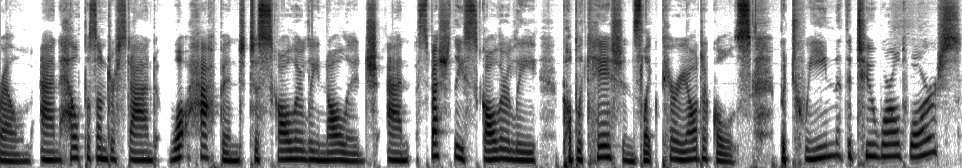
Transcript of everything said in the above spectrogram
realm and help us understand what happened to scholarly knowledge and especially scholarly publications like periodicals between the two world wars?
